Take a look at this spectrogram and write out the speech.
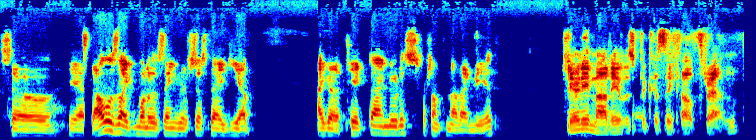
So yeah, that was like one of those things where it's just like, yep, I got a takedown notice for something that I made. Clearly, Maddie, it was because they felt threatened.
